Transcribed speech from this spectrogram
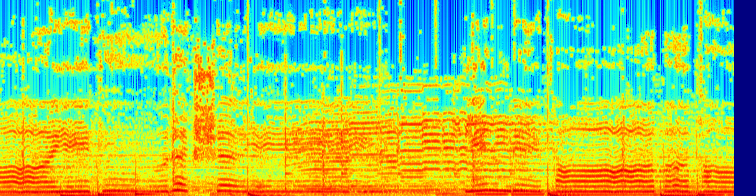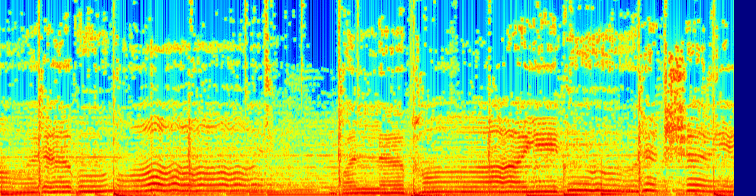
വല്ലഭായേകൂ രക്ഷയേ എന്റെ പാപഭാരവുമായി വല്ലഭായി രക്ഷയേ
